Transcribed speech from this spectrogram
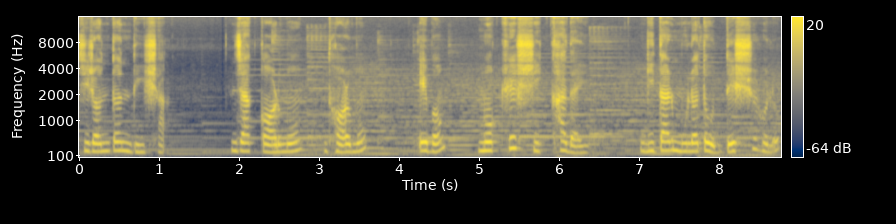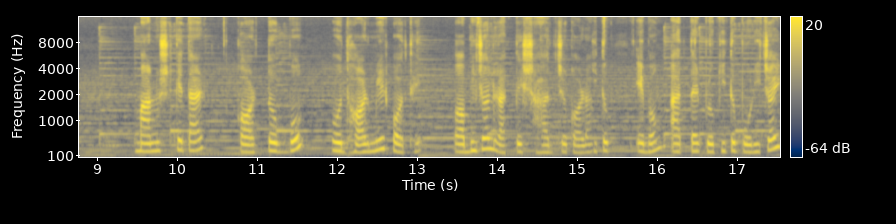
চিরন্তন দিশা, যা কর্ম, ধর্ম এবং মোক্ষের শিক্ষা দেয়। গীতার মূলত উদ্দেশ্য হল মানুষকে তার কর্তব্য ও ধর্মের পথে অবিচল রাখতে সাহায্য করা। এবং আত্মার প্রকৃত পরিচয়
